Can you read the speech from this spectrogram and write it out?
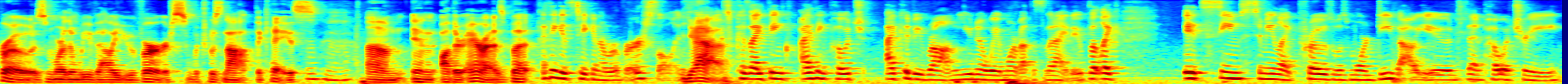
prose more than we value verse, which was not the case Mm-hmm. um, in other eras. But I think it's taken a reversal. In Yeah. Because I think I think poetry. I could be wrong. You know way more about this than I do. But like, it seems to me like prose was more devalued than poetry.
